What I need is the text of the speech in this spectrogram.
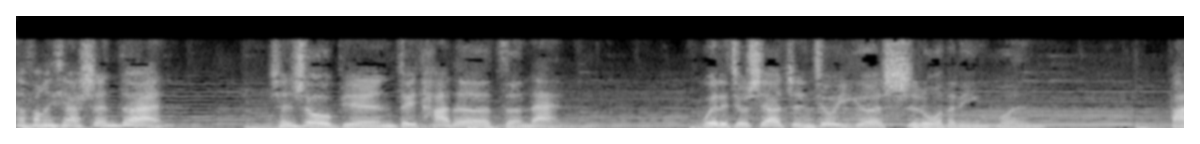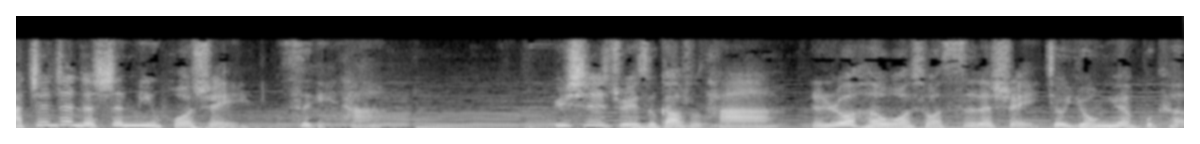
他放下身段，承受别人对他的责难，为的就是要拯救一个失落的灵魂，把真正的生命活水赐给他。于是主耶稣告诉他：“人若喝我所赐的水，就永远不渴。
